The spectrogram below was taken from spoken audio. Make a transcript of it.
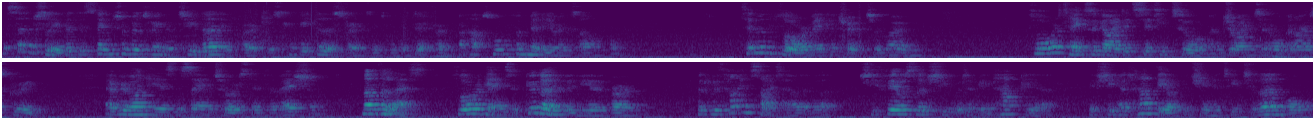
Essentially, the distinction between the two learning approaches can be illustrated with a different, perhaps more familiar example. Tim and Flora make a trip to Rome. Flora takes a guided city tour and joins an organised group. Everyone hears the same tourist information. Nonetheless, Flora gains a good overview of Rome, but with hindsight, however, she feels that she would have been happier if she had had the opportunity to learn more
